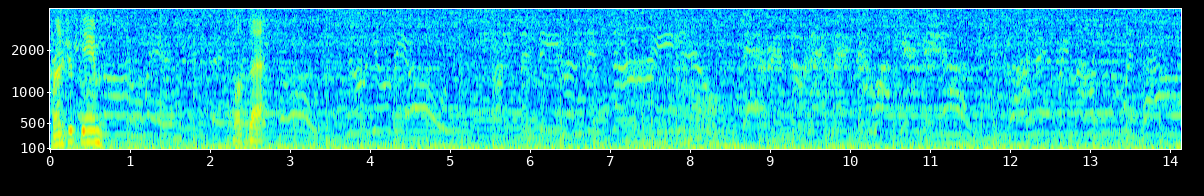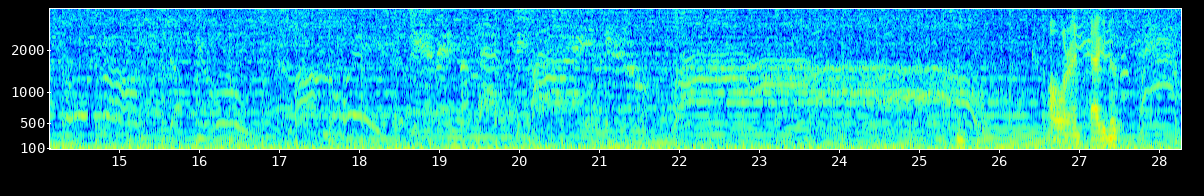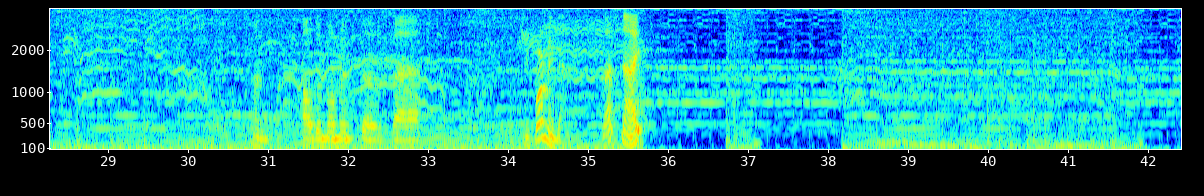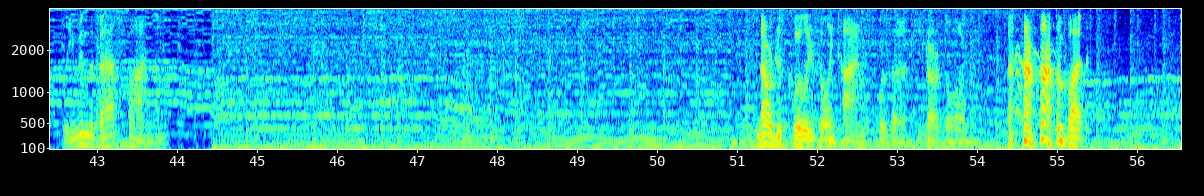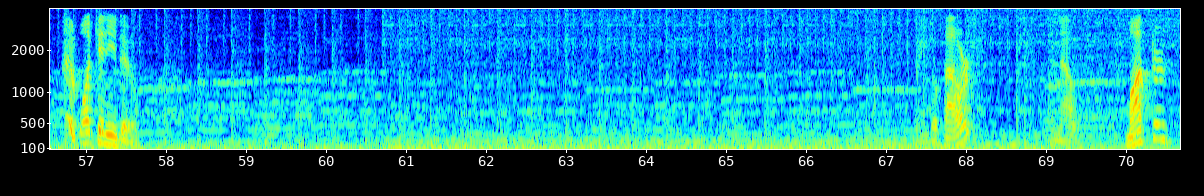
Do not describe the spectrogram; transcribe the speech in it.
Friendship games. Love that. Hmm. All our antagonists. All the moments of uh, them. That's nice. Leaving the past behind them. Now we're just clearly filling time for the guitar solo. but what can you do? Power. And now, monsters.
